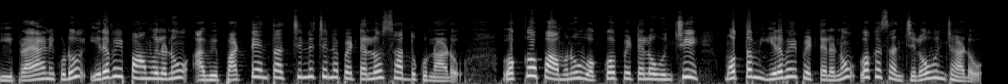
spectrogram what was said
ఈ ప్రయాణికుడు ఇరవై పాములను అవి పట్టేంత చిన్న చిన్న పెట్టెల్లో సర్దుకున్నాడు. ఒక్కో పామును ఒక్కో పెట్టెలో ఉంచి మొత్తం ఇరవై పెట్టెలను ఒక సంచిలో ఉంచాడు.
